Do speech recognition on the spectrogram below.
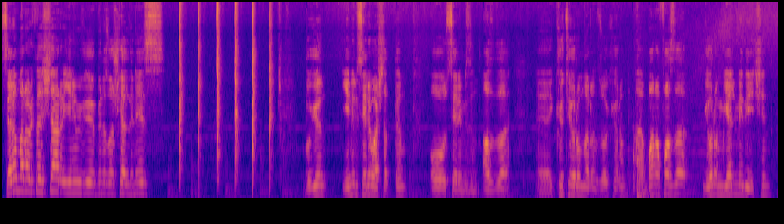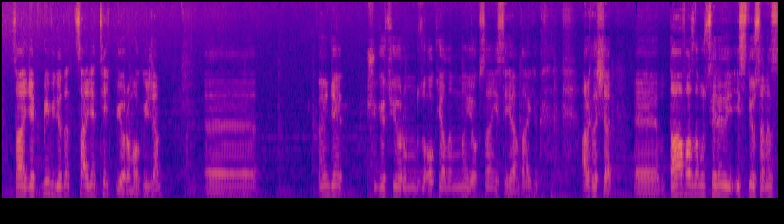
Selamlar arkadaşlar. Yeni bir videoya hepiniz hoş geldiniz. Bugün yeni bir seri başlattım. O serimizin adı da e, kötü yorumlarınızı okuyorum. Ha, Bana fazla yorum gelmediği için sadece bir videoda sadece tek bir yorum okuyacağım. E, önce şu kötü yorumumuzu okuyalım mı yoksa Instagram takip. arkadaşlar e, daha fazla bu seri istiyorsanız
